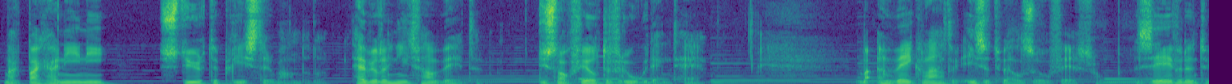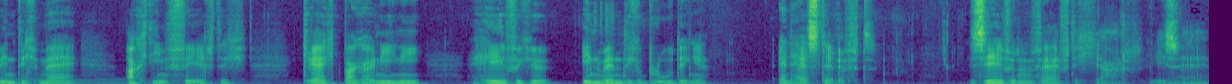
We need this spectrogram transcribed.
Maar Paganini stuurt de priester wandelen. Hij wil er niet van weten. Het is nog veel te vroeg, denkt hij. Maar een week later is het wel zover. Op 27 mei 1840 krijgt Paganini hevige inwendige bloedingen en hij sterft. 57 jaar is hij.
